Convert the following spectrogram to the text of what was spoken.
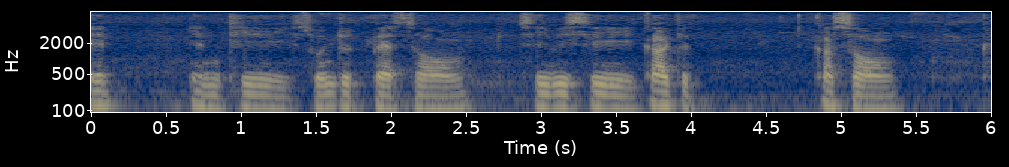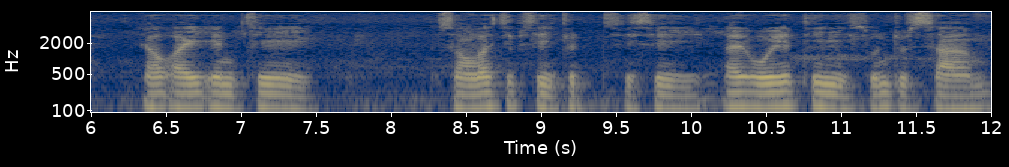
SNT 0.82 CVC 9.92 LING 214.44 IOST 0.3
